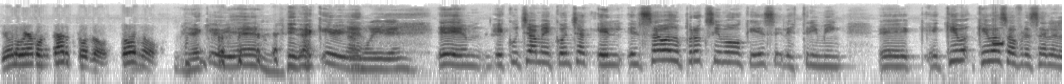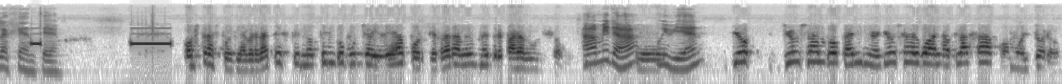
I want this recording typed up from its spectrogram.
Yo lo voy a contar todo, todo. Mira qué bien, mira qué bien. Está muy bien. Eh, escúchame, Concha, el, el sábado próximo, que es el streaming, eh, ¿qué, ¿qué vas a ofrecerle a la gente? Ostras, pues la verdad es que no tengo mucha idea porque rara vez me he preparado un show. Ah, mira, Eh, muy bien. Yo, yo salgo, cariño, yo salgo a la plaza como el toro.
